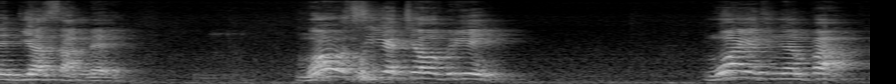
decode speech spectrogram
et dit à sa mère, moi aussi j'étais ouvrier. Moi je n'aime pas.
